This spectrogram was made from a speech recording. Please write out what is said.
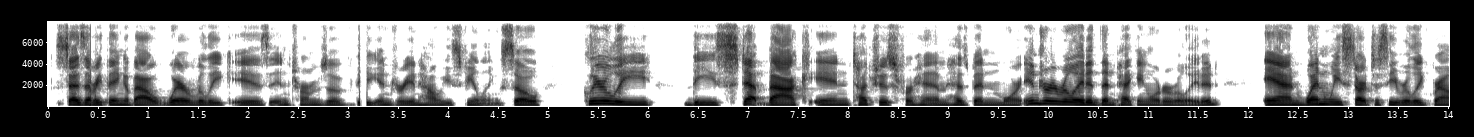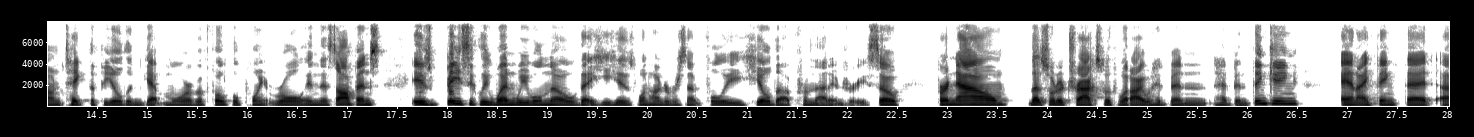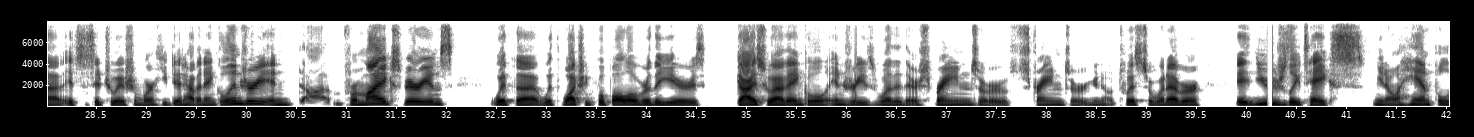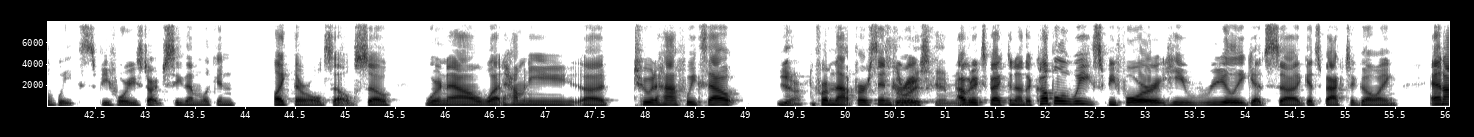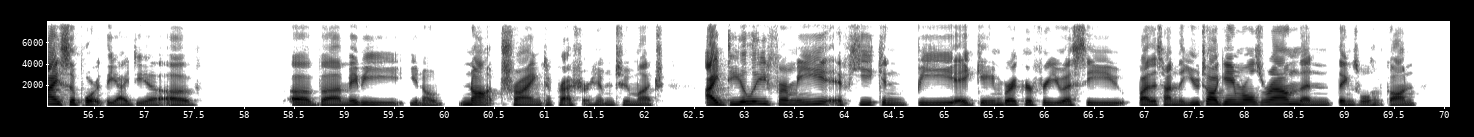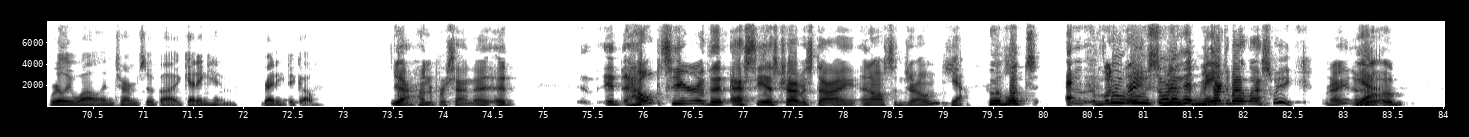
says everything about where Raleek is in terms of the injury and how he's feeling. So clearly, the step back in touches for him has been more injury related than pecking order related. And when we start to see Raleek Brown take the field and get more of a focal point role in this offense, is basically when we will know that he is 100% fully healed up from that injury. So for now, that sort of tracks with what I had been had been thinking. And I think that uh, it's a situation where he did have an ankle injury. And uh, from my experience with uh, with watching football over the years, guys who have ankle injuries, whether they're sprains or strains or you know twists or whatever, it usually takes you know a handful of weeks before you start to see them looking like their old selves. So we're now what? How many? Uh, two and a half weeks out Yeah, from that first injury. Game, I would expect another couple of weeks before he really gets uh, gets back to going. And I support the idea of of uh, maybe you know not trying to pressure him too much. Ideally, for me, if he can be a game breaker for USC by the time the Utah game rolls around, then things will have gone really well in terms of uh, getting him ready to go. Yeah, hundred percent. It, it helps here that SC has Travis Dye and Austin Jones. Yeah, who have looked, It looked who, who sort I of had we made talked about it last week, right? Yeah. Uh,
